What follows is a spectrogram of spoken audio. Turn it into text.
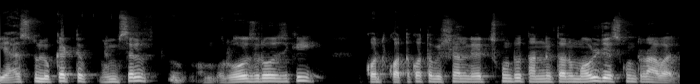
He has to look at himself రోజు రోజుకి కొత్త కొత్త కొత్త విషయాలు నేర్చుకుంటూ తనని తను మౌల్డ్ చేసుకుంటూ రావాలి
